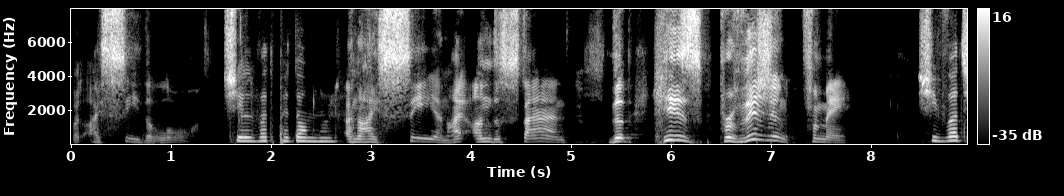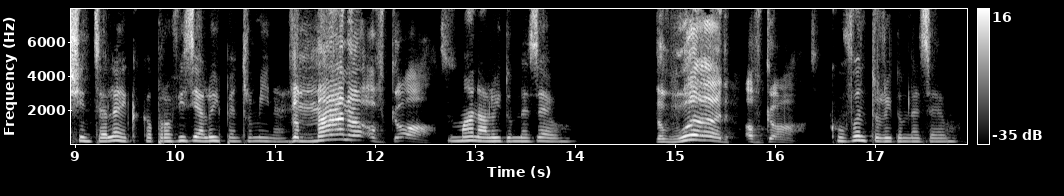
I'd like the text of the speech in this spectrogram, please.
but I see the Lord. ci îl văd pe Domnul. And I see and I understand that His provision for me, Și văd și înțeleg că provizia Lui pentru mine, the manner of God, mana lui Dumnezeu, the Word of God, cuvântul lui Dumnezeu,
